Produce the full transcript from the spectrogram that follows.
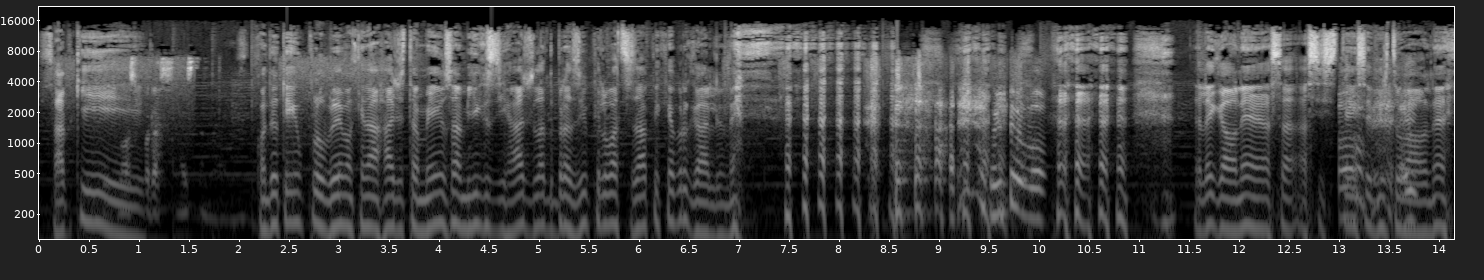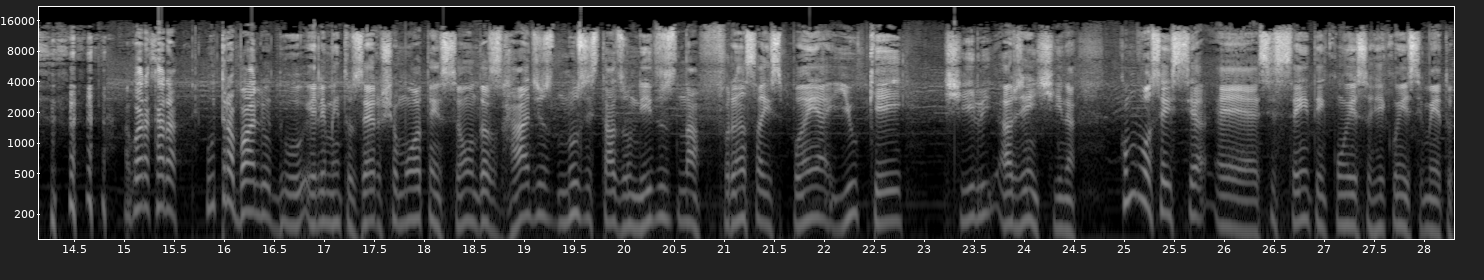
Sabe que. Nos corações também. Quando eu tenho problema aqui na rádio também, os amigos de rádio lá do Brasil pelo WhatsApp quebra o galho, né? Muito bom. É legal, né? Essa assistência virtual, né? Agora, cara, o trabalho do Elemento Zero chamou a atenção das rádios nos Estados Unidos, na França, Espanha, UK, Chile, Argentina. Como vocês se, é, se sentem com esse reconhecimento?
